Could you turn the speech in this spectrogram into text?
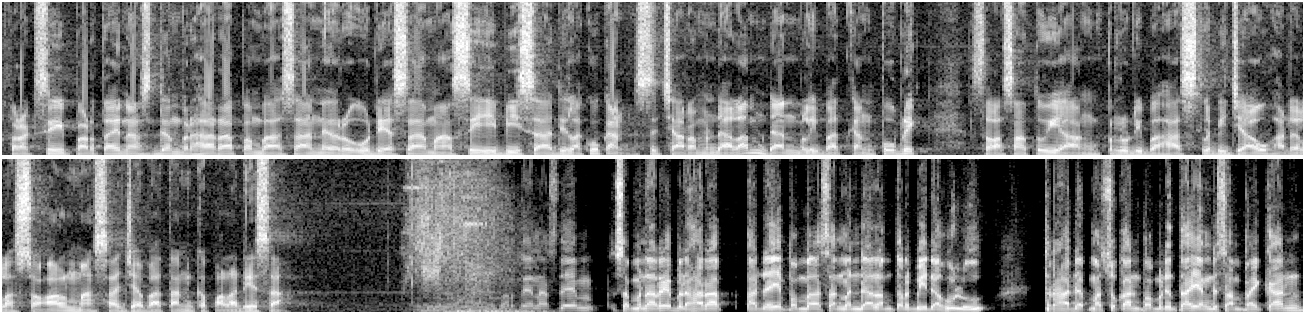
Fraksi Partai Nasdem berharap pembahasan RUU Desa masih bisa dilakukan secara mendalam dan melibatkan publik. Salah satu yang perlu dibahas lebih jauh adalah soal masa jabatan kepala desa. Partai Nasdem sebenarnya berharap adanya pembahasan mendalam terlebih dahulu terhadap masukan pemerintah yang disampaikan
